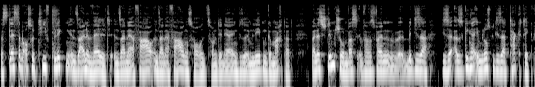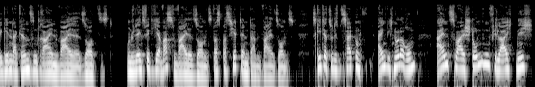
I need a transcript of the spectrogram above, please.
das lässt aber auch so tief blicken in seine Welt, in seine Erfahrung, in seinen Erfahrungshorizont, den er irgendwie so im Leben gemacht hat. Weil es stimmt schon, was, was vorhin mit dieser, diese, also es ging ja eben los mit dieser Taktik. Wir gehen da grinsend rein, weil sonst. Und du denkst wirklich, ja, was, weil sonst? Was passiert denn dann, weil sonst? Es geht ja zu diesem Zeitpunkt eigentlich nur darum, ein, zwei Stunden vielleicht nicht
